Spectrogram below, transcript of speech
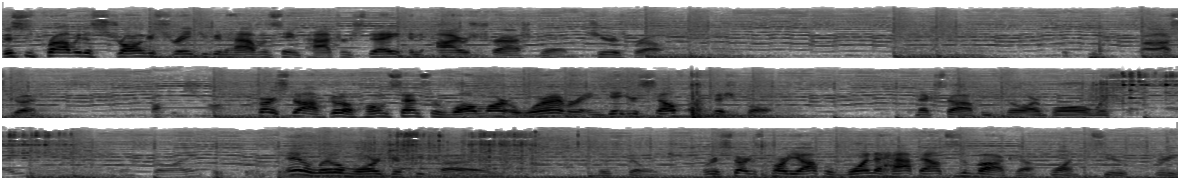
This is probably the strongest drink you can have on St. Patrick's Day, an Irish trash can. Cheers, bro. Oh, that's good. Fucking strong. First off, go to HomeSense or Walmart or wherever and get yourself a fish bowl. Next off, we fill our bowl with some ice. Don't spill any. And a little more just because. No spillage. We're gonna start this party off with one and a half ounces of vodka. One, two, three,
